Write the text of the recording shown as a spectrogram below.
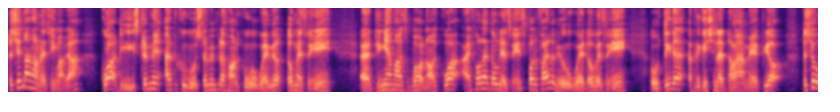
တချင်းနားထောင်တဲ့အချိန်မှာဗျာကိုကဒီ streaming app တစ်ခုကို streaming platform တစ်ခုကိုဝယ်ပြီးတော့သုံးမယ်ဆိုရင် အဲဒီနေရာမှာပေါ့နော်ကိုက iPhone လည်းသုံးနေဆိုရင် Spotify လိုမျိုးဝယ်သုံးမယ်ဆိုရင်ဟိုတိတဲ့ application နဲ့ down ရမယ်ပြီးတော့တချို့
